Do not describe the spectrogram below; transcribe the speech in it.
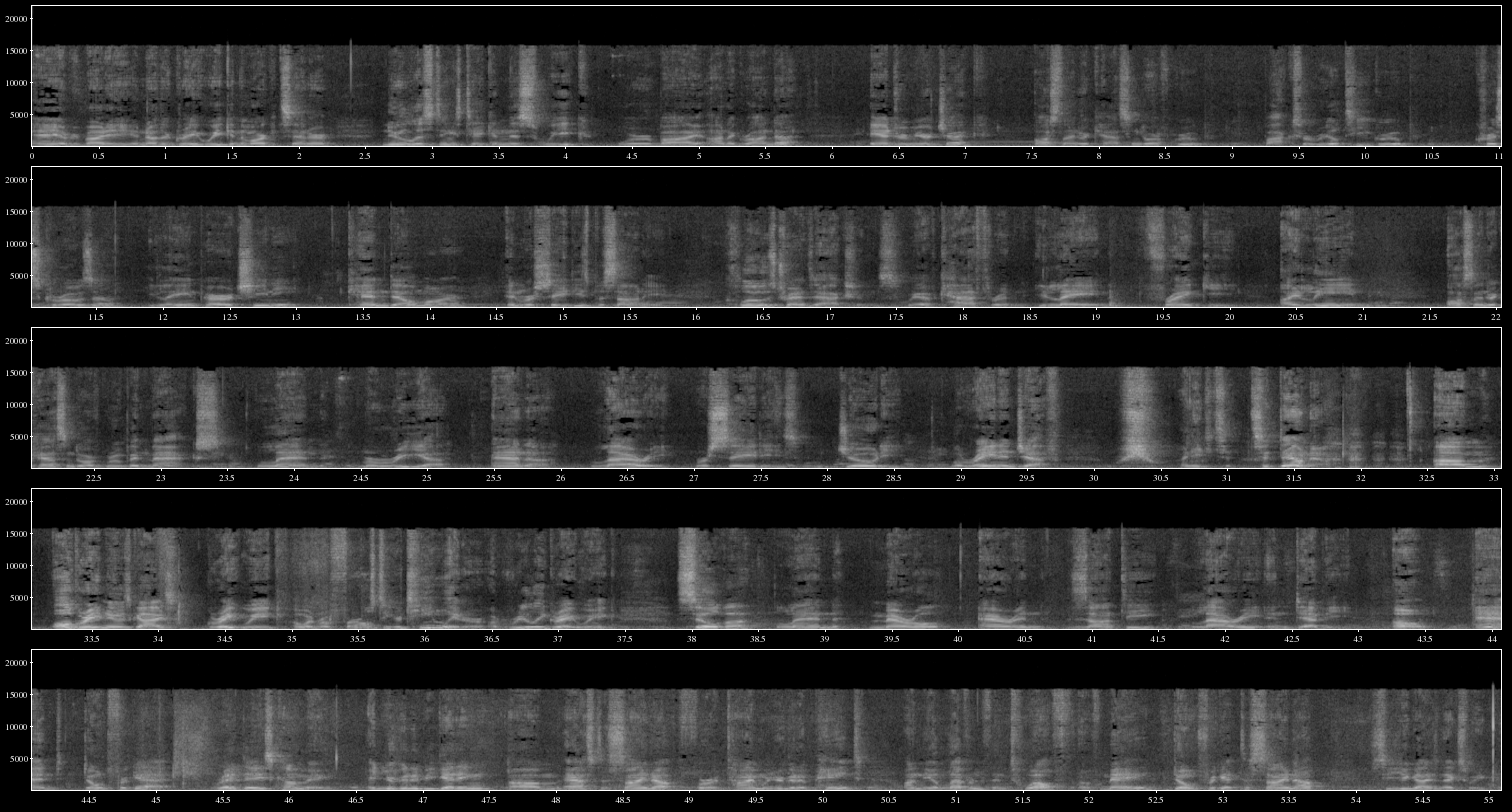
Hey everybody, another great week in the Market Center. New listings taken this week were by Ana Granda, Andrew Mirchek, Auslander Kassendorf Group, Boxer Realty Group, Chris Carosa, Elaine Paracini, Ken Delmar, and Mercedes Bassani. Closed transactions, we have Catherine, Elaine, Frankie, Eileen, Auslander Kassendorf Group and Max, Len, Maria, Anna, Larry, Mercedes, Jody, Lorraine, and Jeff. Whew, I need to sit, down now. Um, all great news, guys. Great week. Oh, and referrals to your team leader. A really great week. Silva, Len, Merrill, Aaron, Zanti, Larry, and Debbie. Oh, and don't forget, Red Day's coming, and you're going to be getting um, asked to sign up for a time when you're going to paint on the 11th and 12th of May. Don't forget to sign up. See you guys next week.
